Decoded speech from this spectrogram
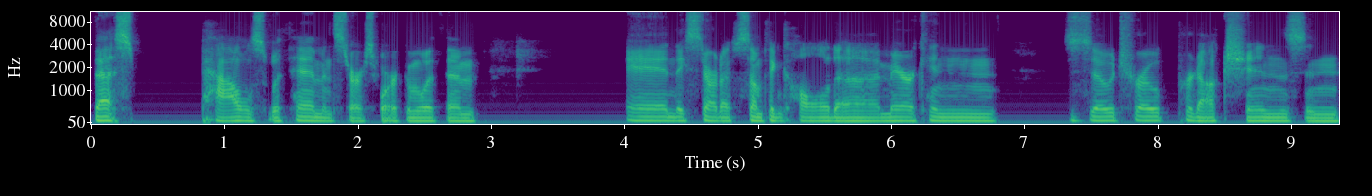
best pals with him and starts working with him. And they start up something called uh, American Zoetrope Productions, and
